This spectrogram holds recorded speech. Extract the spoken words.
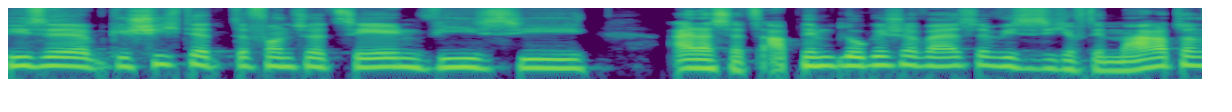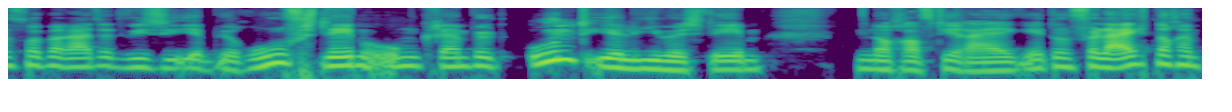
diese Geschichte davon zu erzählen, wie sie einerseits abnimmt logischerweise, wie sie sich auf den Marathon vorbereitet, wie sie ihr Berufsleben umkrempelt und ihr Liebesleben noch auf die Reihe geht und vielleicht noch ein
